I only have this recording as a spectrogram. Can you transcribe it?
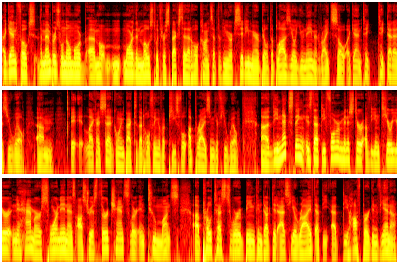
again, folks, the members will know more uh, mo- more than most with respects to that whole concept of New York City, Mayor Bill De Blasio, you name it, right? So again, take take that as you will. Um, it, it, like I said, going back to that whole thing of a peaceful uprising, if you will. Uh, the next thing is that the former Minister of the Interior, Nehammer, sworn in as Austria's third chancellor in two months. Uh, protests were being conducted as he arrived at the at the Hofburg in Vienna.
